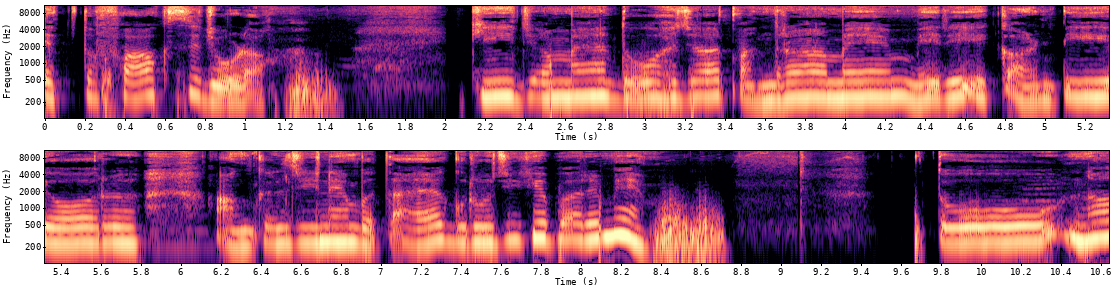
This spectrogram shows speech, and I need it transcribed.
इत्तेफाक से जोड़ा कि जब मैं 2015 में मेरे एक आंटी और अंकल जी ने बताया गुरुजी के बारे में तो ना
